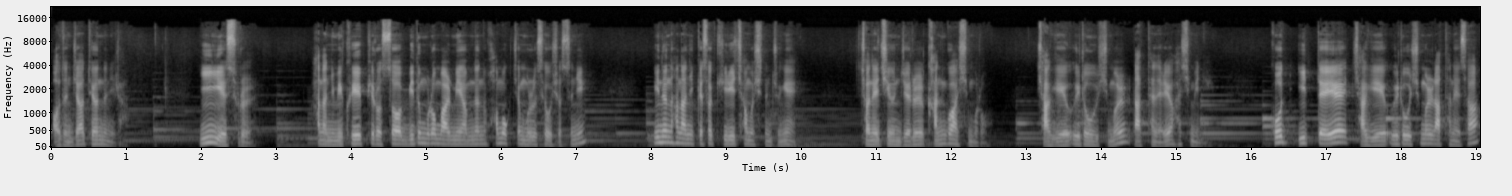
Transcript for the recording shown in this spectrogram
얻은 자 되었느니라. 이 예수를 하나님이 그의 피로써 믿음으로 말미암는 화목제물로 세우셨으니 이는 하나님께서 길이 참으시는 중에 전에 지은 죄를 간과하심으로 자기의 의로우심을 나타내려 하심이니 곧 이때에 자기의 의로우심을 나타내사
